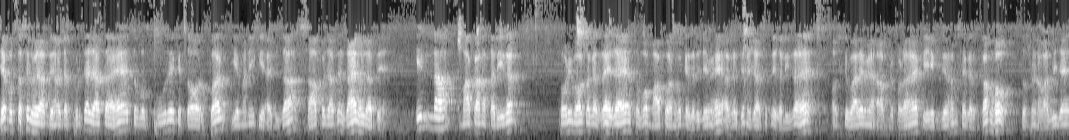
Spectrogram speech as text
سے متصل ہو جاتے ہیں اور جب کھرچا جاتا ہے تو وہ پورے کے طور پر یہ منی کے اجزاء صاف ہو جاتے ہیں، ظاہر ہو جاتے ہیں۔ اللہ ماکانہ قریرن تھوڑی بہت اگر رہ جائے تو وہ معاف و انہوں کے درجے میں ہے، اگرچہ نجاست غلیظہ ہے۔ اور اس کے بارے میں آپ نے پڑھا ہے کہ ایک درہم سے اگر کم ہو تو اس میں نماز بھی جائے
